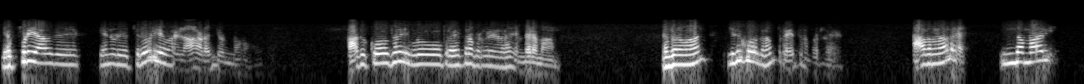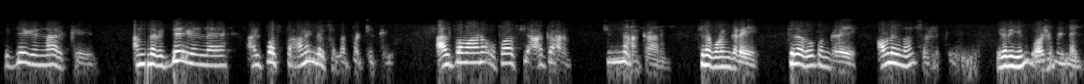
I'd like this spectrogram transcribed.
எப்படியாவது என்னுடைய திருவடியை வாழலாம் அடைஞ்சிடணும். அதுக்கோசரம் இவ்வளவு பிரயத்தனப்படுறேன் எம்பெருமான்? எம்பெருமான் இதுக்கோசரம் பிரயத்தனப்படுறேன் அதனால இந்த மாதிரி வித்தியைகள்லாம் இருக்கு. அந்த வித்தியைகள்ல அல்பஸ்தானங்கள் சொல்லப்பட்டிருக்கு. அல்பமான உபாசிய ஆகாரம் சின்ன ஆக்காரம் சில குணங்களே சில ரூபங்களே அவ்வளவுதான் சொல்லிருக்கு. இதுலையும் தோஷம் இல்லை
